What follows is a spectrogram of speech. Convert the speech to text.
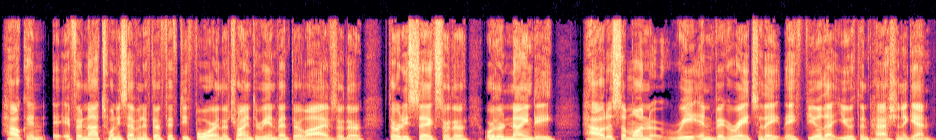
how can, if they're not 27, if they're 54 and they're trying to reinvent their lives or they're 36 or they're, or they're 90, how does someone reinvigorate so they, they feel that youth and passion again?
